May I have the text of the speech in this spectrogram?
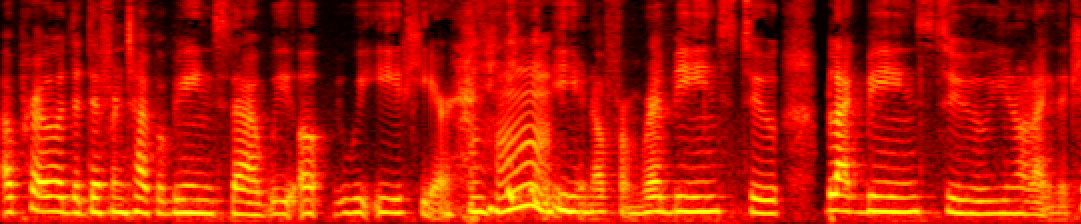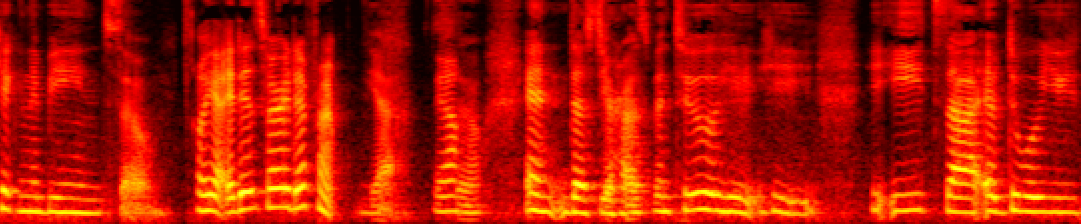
a pro the different type of beans that we uh, we eat here. you know, from red beans to black beans to you know like the kidney beans. So Oh yeah, it is very different. yeah. Yeah. So, and does your husband too? He he he eats. Uh, do you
